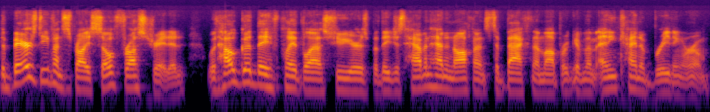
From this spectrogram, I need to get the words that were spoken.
The Bears defense is probably so frustrated with how good they've played the last few years, but they just haven't had an offense to back them up or give them any kind of breathing room.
